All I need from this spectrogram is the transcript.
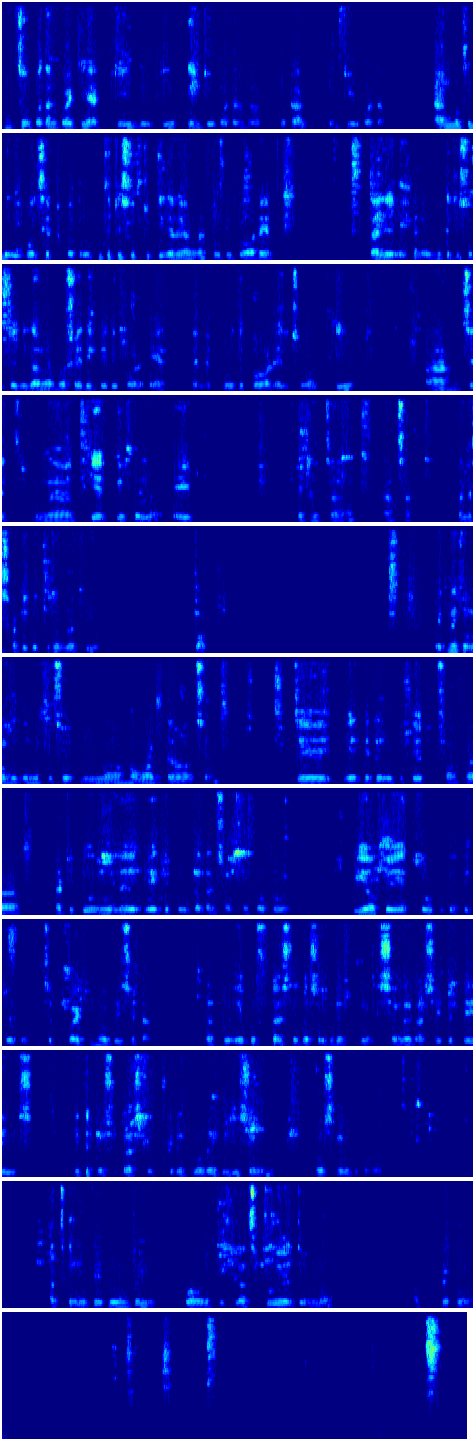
হচ্ছে উপাদান কয়টি? একটি, দুইটি, তিনটি উপাদান টোটাল তিনটি উপাদান। এখন বলছে যে উপসেট কত? উপসেটের সূত্র কি জানি আমরা? টু দি পাওয়ার এন তাহলে এখানে উপসেটের সূত্র যদি আমরা বসাই দিই টু দি পাওয়ার এন তাহলে টু দি পাওয়ার এন সমান কি? আর হচ্ছে থ্রি এর কিউব এটা হচ্ছে আমার অ্যান্সার তাহলে সঠিক উত্তর হবে কি? টপ এখানে তোমাদের জন্য কিছু হোমওয়ার্ক দেওয়া আছে যে এ ক্ষেত্রে উপসেট সংখ্যা থার্টি টু হলে এ ক্ষেত্রে উপাদান সংখ্যা কত? পি অফ এ এর প্রকৃত ক্ষেত্রে উপসেট কয়টি হবে সেটা। তারপর এই প্রশ্নটা আসছে দশের ঘরে সালের রাশিতে তেইশ এতে প্রশ্নটা আসছে বিশ এবং দশের ঘরে আজকের মতো এই পর্যন্তই। পরবর্তী ক্লাস টু এর জন্য অপেক্ষা করুন।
